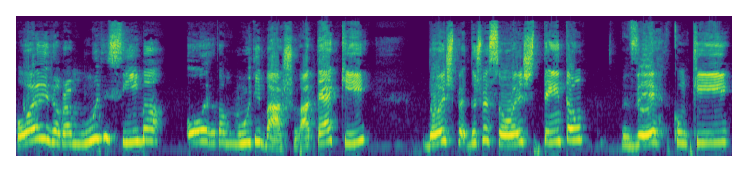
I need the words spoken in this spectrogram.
Ou vão muito em cima, ou vão para muito embaixo. Até que dois, duas pessoas tentam ver com que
